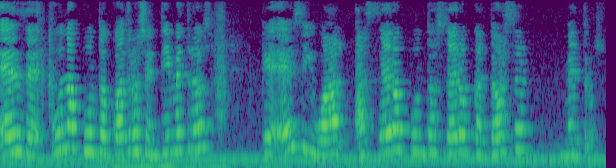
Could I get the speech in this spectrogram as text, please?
es de 1.4 centímetros, que es igual a 0.014 metros.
